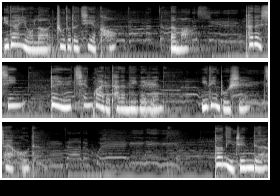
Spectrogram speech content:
一旦有了诸多的借口，那么他的心。对于牵挂着他的那个人，一定不是在乎的。当你真的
